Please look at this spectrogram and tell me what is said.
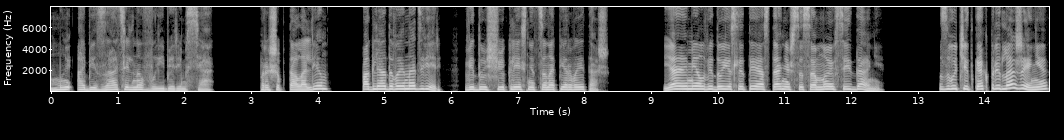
«Мы обязательно выберемся», — прошептала Лен, поглядывая на дверь, ведущую к лестнице на первый этаж. Я имел в виду, если ты останешься со мной в Сейдане. Звучит как предложение.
